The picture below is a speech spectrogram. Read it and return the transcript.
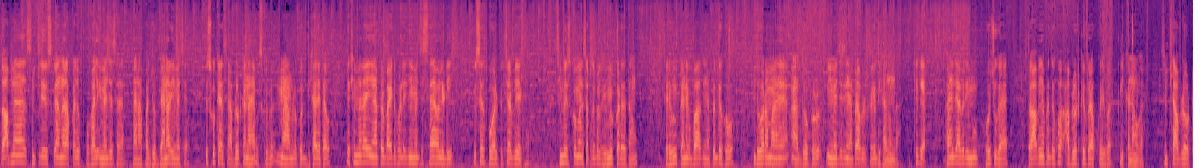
तो अब मैं सिंपली उसके अंदर आपका जो प्रोफ़ाइल इमेजेस है एंड आपका जो बैनर इमेज है उसको कैसे अपलोड करना है, उसको मैं आप लोग को दिखा देता हूँ। देखिए, मेरा यहाँ पर बाइट डिफ़ॉल्ट इमेजेस है ऑलरेडी उससे प्रोफ़ाइल पिक्चर भी एक है। सिंपली इसको मैंने सबसे पहले रिमूव कर देता हूँ। तो रिमूव करने के बाद यहाँ पर देखो, दोबारा मैं दो इमेजेस यहाँ पर अपलोड करके दिखा दूँगा। ठीक है? फाइनली अब रिमूव हो चुका है। तो आप यहाँ पर देखो अपलोड के ऊपर आपको एक बार क्लिक करना होगा। सिंपली अपलोड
